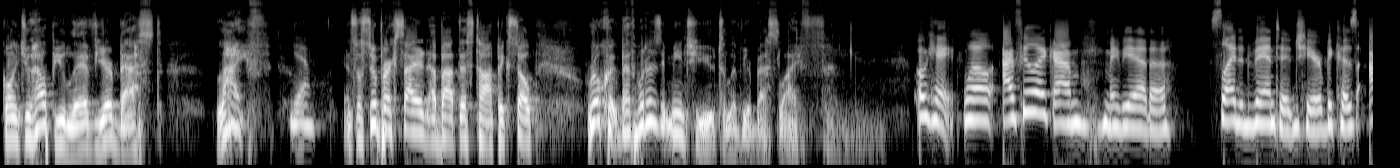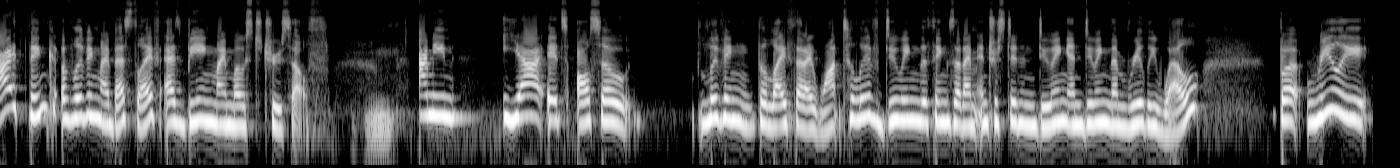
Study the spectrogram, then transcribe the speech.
going to help you live your best life. Yeah. And so, super excited about this topic. So, real quick, Beth, what does it mean to you to live your best life? Okay, well, I feel like I'm maybe at a slight advantage here because I think of living my best life as being my most true self. I mean, yeah, it's also living the life that I want to live, doing the things that I'm interested in doing and doing them really well. But really,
